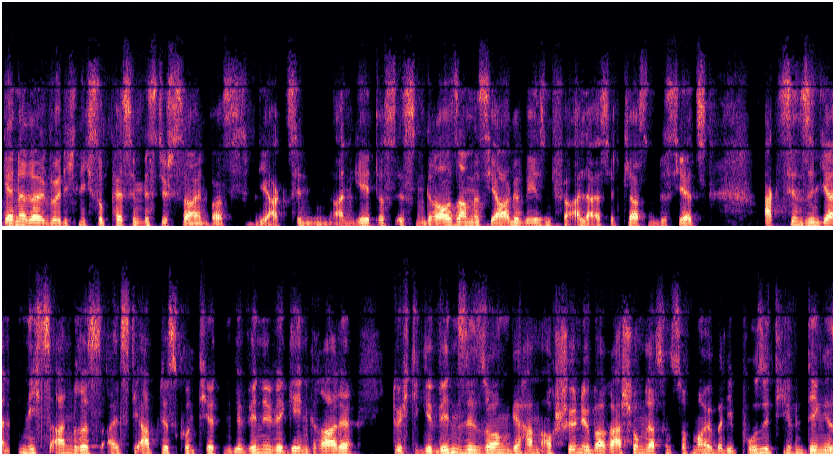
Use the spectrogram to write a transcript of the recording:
Generell würde ich nicht so pessimistisch sein, was die Aktien angeht. Das ist ein grausames Jahr gewesen für alle Assetklassen bis jetzt. Aktien sind ja nichts anderes als die abdiskontierten Gewinne. Wir gehen gerade durch die Gewinnsaison. Wir haben auch schöne Überraschungen. Lass uns doch mal über die positiven Dinge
